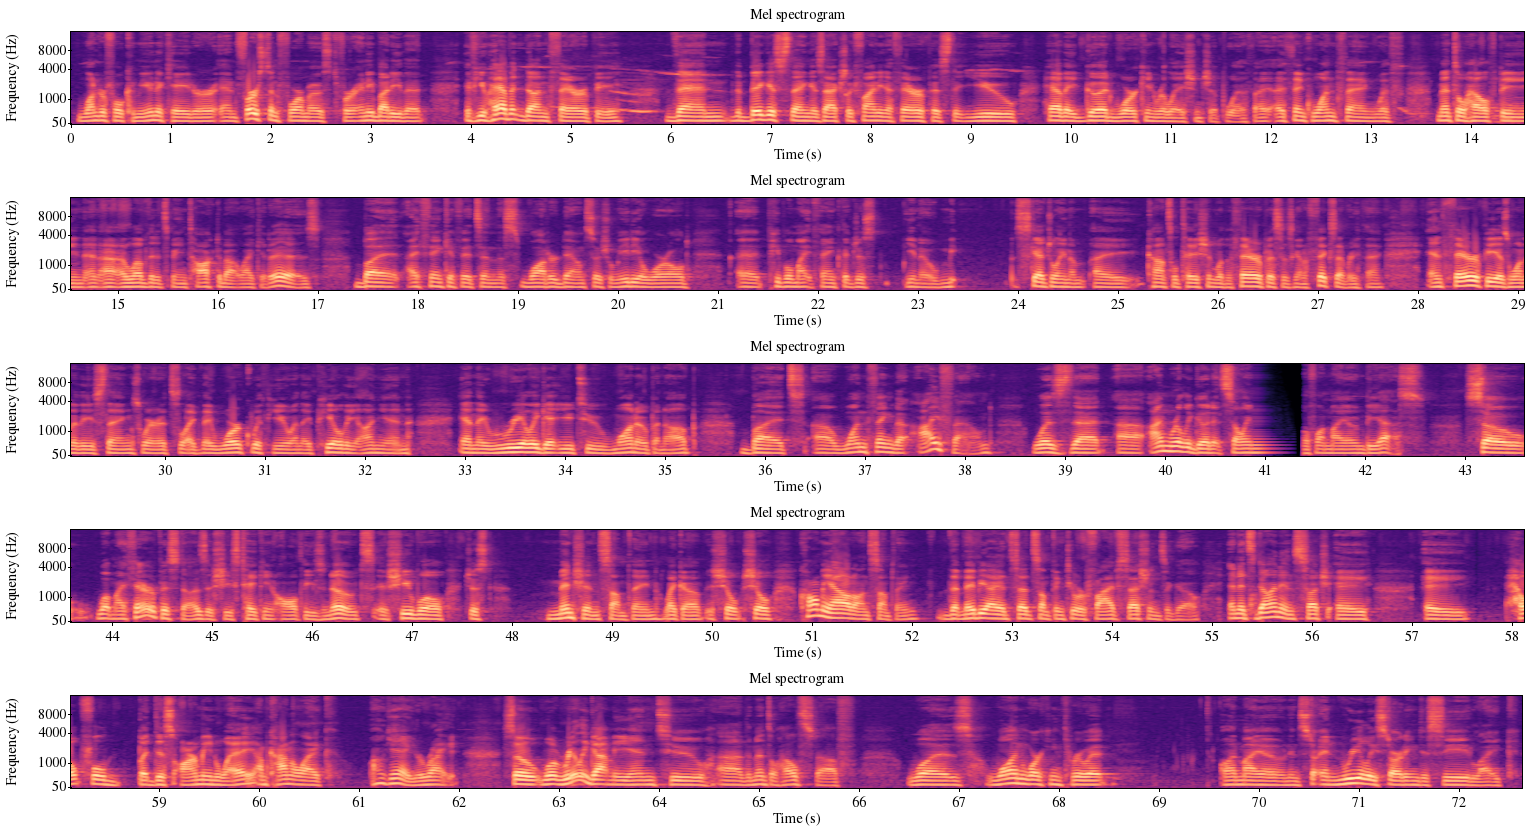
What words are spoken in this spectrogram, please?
wonderful communicator. And first and foremost, for anybody that, if you haven't done therapy, then the biggest thing is actually finding a therapist that you have a good working relationship with. I, I think one thing with mental health being, and I love that it's being talked about like it is, but I think if it's in this watered down social media world, uh, people might think that just you know scheduling a, a, consultation with a therapist is going to fix everything. And therapy is one of these things where it's like they work with you and they peel the onion and they really get you to one open up. But uh, one thing that I found was that uh, I'm really good at selling on my own BS. So what my therapist does is she's taking all these notes is she will just mention something like a she'll she'll call me out on something that maybe I had said something to her five sessions ago, and it's done in such a a helpful but disarming way. I'm kind of like, oh yeah, you're right. So what really got me into uh, the mental health stuff was one working through it on my own and start and really starting to see like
